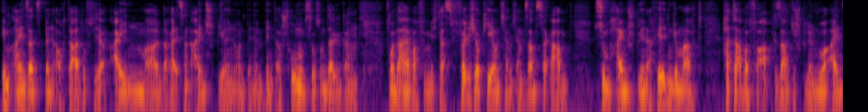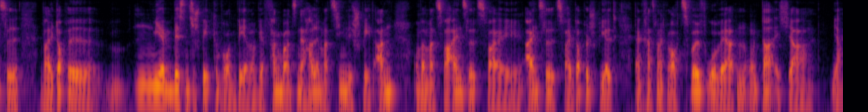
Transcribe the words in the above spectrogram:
im Einsatz bin. Auch da durfte ich ja einmal bereits an eins spielen und bin im Winter schonungslos untergegangen. Von daher war für mich das völlig okay und ich habe mich am Samstagabend zum Heimspiel nach Hilden gemacht, hatte aber vorab gesagt, ich spiele nur Einzel, weil Doppel mir ein bisschen zu spät geworden wäre. Wir fangen bei uns in der Halle mal ziemlich spät an und wenn man zwei Einzel, zwei Einzel, zwei Doppel spielt, dann kann es manchmal auch 12 Uhr werden und da ich ja, ja,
